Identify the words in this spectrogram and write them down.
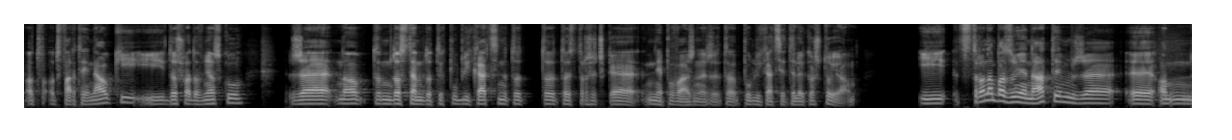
otwartej nauki i doszła do wniosku, że no, ten dostęp do tych publikacji no to, to, to jest troszeczkę niepoważne, że to publikacje tyle kosztują. I strona bazuje na tym, że e, on,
